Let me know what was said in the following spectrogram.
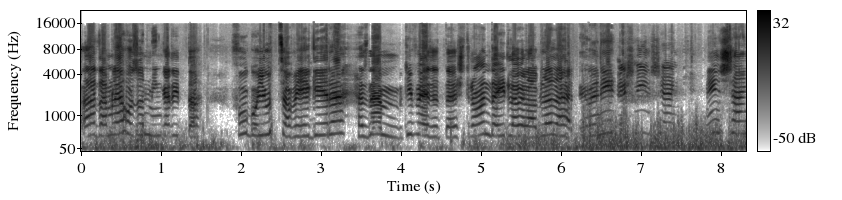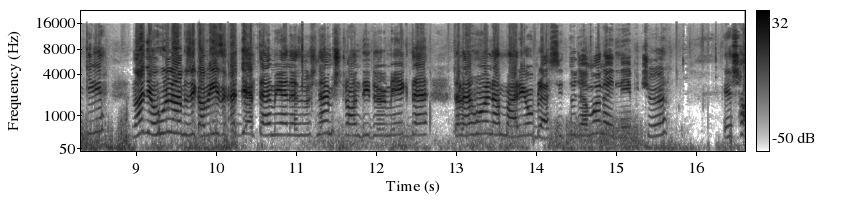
Ádám lehozott minket itt a Fogoly utca végére. Ez nem kifejezetten strand, de itt legalább le lehet ülni. És nincs. Nincs senki, nagyon hullámzik a víz, egyértelműen ez most nem strandidő még, de talán holnap már jobb lesz. Itt ugye van egy lépcső, és ha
